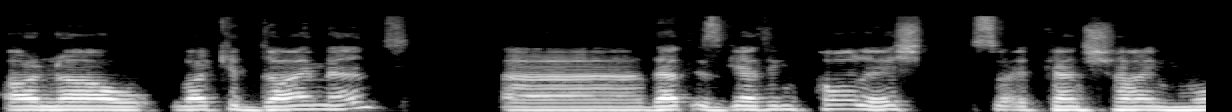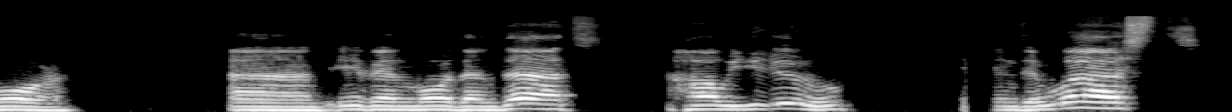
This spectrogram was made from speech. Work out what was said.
are now like a diamond uh, that is getting polished so it can shine more. And even more than that, how you in the West,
